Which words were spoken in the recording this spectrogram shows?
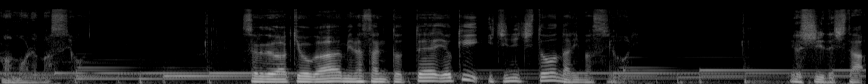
守れますように。それでは今日が皆さんにとって良き一日となりますように。ヨッシーでした。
